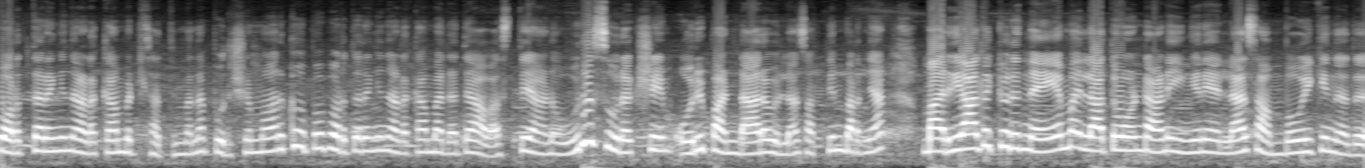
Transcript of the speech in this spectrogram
പുറത്തിറങ്ങി നടക്കാൻ പറ്റും സത്യം പറഞ്ഞാൽ പുരുഷന്മാർക്കും ഇപ്പോൾ പുറത്തിറങ്ങി നടക്കാൻ പറ്റാത്ത അവസ്ഥയാണ്. ഒരു സുരക്ഷയും ഒരു പണ്ടാരവും ഇല്ല. സത്യം പറഞ്ഞാൽ മര്യാദയ്ക്കൊരു നിയമം ഇല്ലാത്തതുകൊണ്ടാണ് ഇങ്ങനെയെല്ലാം സംഭവിക്കുന്നത്.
